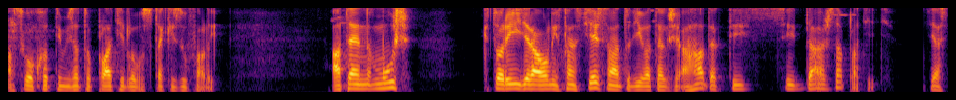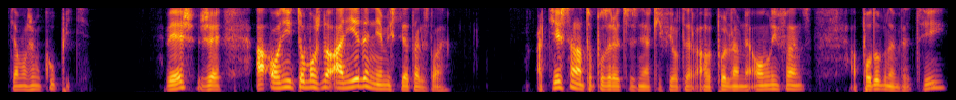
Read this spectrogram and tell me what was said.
A sú ochotní mi za to platiť, lebo sú takí zúfali. A ten muž, ktorý ide na OnlyFans, tiež sa na to díva tak, že aha, tak ty si dáš zaplatiť. Ja si ťa môžem kúpiť. Vieš, že a oni to možno ani jeden nemyslia tak zle. A tiež sa na to pozerajú cez nejaký filter, ale podľa mňa OnlyFans a podobné veci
